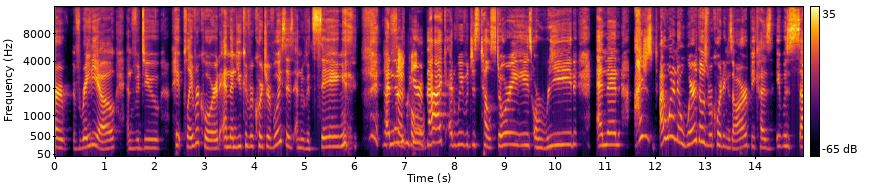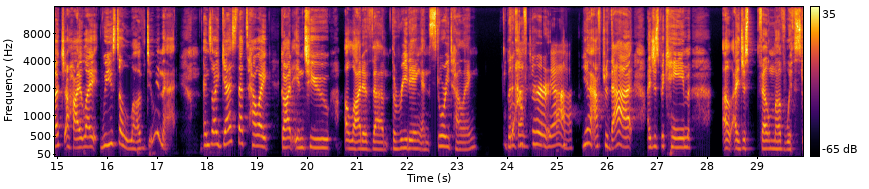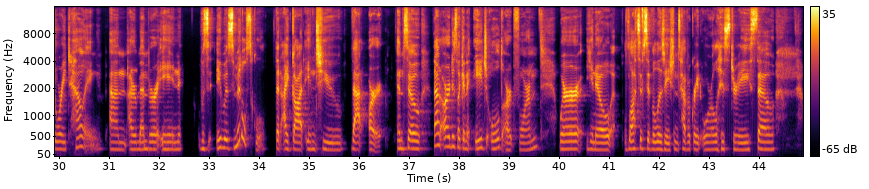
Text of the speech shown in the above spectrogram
our radio and we would do hit play record and then you could record your voices and we would sing. And then so we would cool. hear it back and we would just tell stories or read. And then i just i want to know where those recordings are because it was such a highlight. We used to love doing that. And so i guess that's how i got into a lot of the the reading and storytelling. But well, after yeah. yeah after that i just became I just fell in love with storytelling. And I remember in was it was middle school that I got into that art. And so that art is like an age old art form where, you know, lots of civilizations have a great oral history. So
